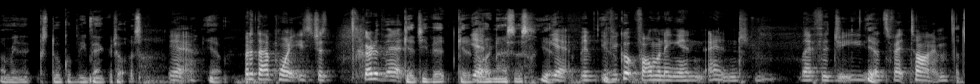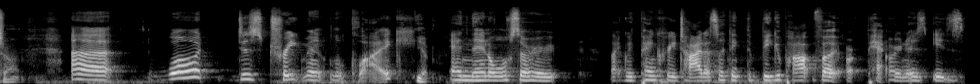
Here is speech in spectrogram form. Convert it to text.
I mean, it still could be pancreatitis. Yeah. Yeah. But at that point, it's just go to the vet. Get to your vet, get a Yeah. diagnosis. Yeah. yeah. If, if you've got vomiting and, and lethargy, that's vet time. That's right. What does treatment look like? Yep. And then also, like with pancreatitis, I think the bigger part for pet owners is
